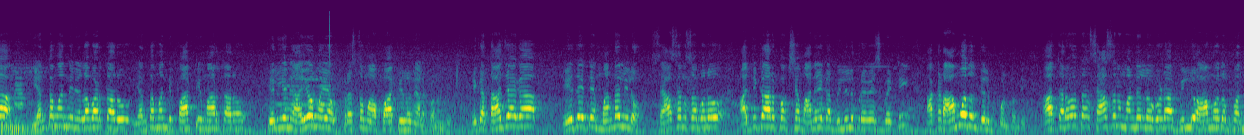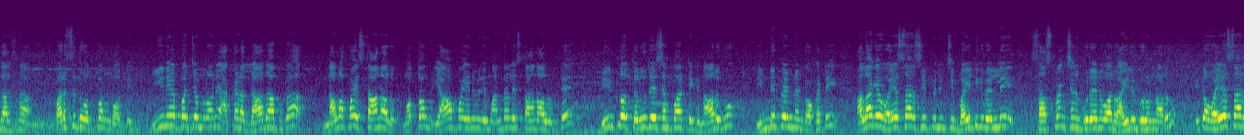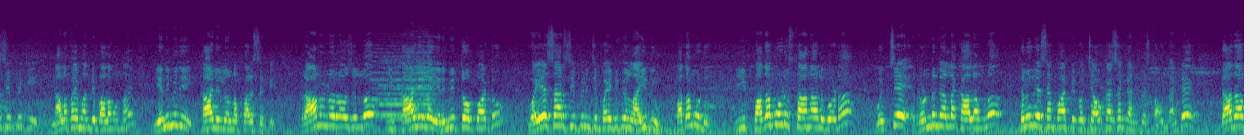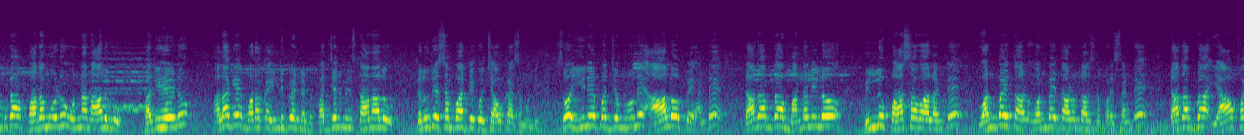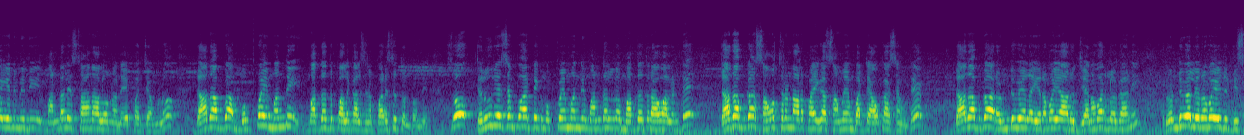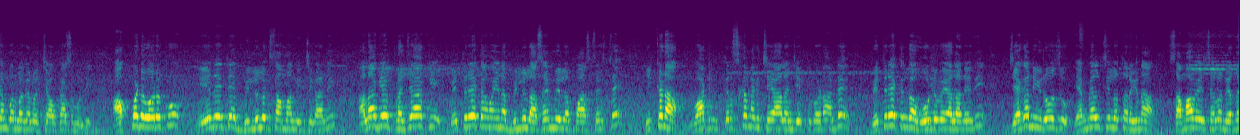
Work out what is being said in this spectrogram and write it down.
ఎంతమంది నిలబడతారు ఎంతమంది పార్టీ మారుతారో తెలియని అయోమయం ప్రస్తుతం ఆ పార్టీలో నెలకొనుంది. ఇక తాజాగా ఏదైతే మండలిలో శాసనసభలో అధికార పక్షం అనేక బిల్లులు ప్రవేశపెట్టి అక్కడ ఆమోదం తెలుపుకుంటుంది. ఆ తర్వాత శాసన మండలిలో కూడా బిల్లు ఆమోదం పొందాల్సిన పరిస్థితి ఉత్పన్నమవుతుంది. ఈ నేపథ్యంలోనే అక్కడ దాదాపుగా నలభై స్థానాలు మొత్తం యాభై ఎనిమిది మండలి స్థానాలు ఉంటే దీంట్లో తెలుగుదేశం పార్టీకి నాలుగు ఇండిపెండెంట్ ఒకటి అలాగే వైఎస్ఆర్సీపీ నుంచి బయటికి వెళ్ళి సస్పెన్షన్ గురైన వారు ఐదుగురు ఉన్నారు. ఇక వైఎస్ఆర్సీపీకి నలభై మంది బలం ఉన్నాయి ఎనిమిది ఖాళీలు ఉన్న పరిస్థితి. రానున్న రోజుల్లో ఈ ఖాళీల ఎనిమిదితో పాటు వైఎస్ఆర్సీపీ నుంచి బయటికి వెళ్ళిన ఐదు పదమూడు ఈ పదమూడు స్థానాలు కూడా వచ్చే రెండు నెలల కాలంలో తెలుగుదేశం పార్టీకి వచ్చే అవకాశం కనిపిస్తూ ఉంది. అంటే దాదాపుగా పదమూడు ఉన్న నాలుగు పదిహేడు అలాగే మరొక ఇండిపెండెంట్ పద్దెనిమిది స్థానాలు తెలుగుదేశం పార్టీకి వచ్చే అవకాశం ఉంది. సో ఈ నేపథ్యంలోనే ఆలోపే అంటే దాదాపుగా మండలిలో బిల్లు పాస్ అవ్వాలంటే one by third one by third ఉండాల్సిన పరిస్థితి అంటే దాదాపుగా యాభై ఎనిమిది మండలి స్థానాలు ఉన్న నేపథ్యంలో దాదాపుగా ముప్పై మంది మద్దతు పలకాల్సిన పరిస్థితి ఉంటుంది. సో తెలుగుదేశం పార్టీకి ముప్పై మంది మండలిలో మద్దతు రావాలంటే దాదాపుగా సంవత్సరంన్నర పైగా సమయం పట్టే అవకాశం ఉంటే దాదాపుగా రెండు వేల ఇరవై ఆరు జనవరిలో కానీ రెండు వేల ఇరవై ఐదు డిసెంబర్లో కానీ వచ్చే అవకాశం ఉంది. అప్పటి వరకు ఏదైతే బిల్లులకు సంబంధించి కానీ అలాగే ప్రజాకి వ్యతిరేకమైన బిల్లులు అసెంబ్లీలో పాస్ చేస్తే ఇక్కడ వాటిని తిరస్కరణకు చేయాలని చెప్పి కూడా అంటే వ్యతిరేకంగా ఓటు వేయాలనేది జగన్ ఈరోజు ఎమ్మెల్సీలో జరిగిన సమావేశంలో నిర్ణయం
